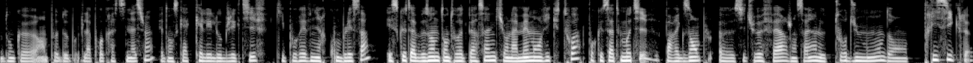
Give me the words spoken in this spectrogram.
donc euh, un peu de, la procrastination? Et dans ce cas, quel est l'objectif qui pourrait venir combler ça? Est-ce que tu as besoin de t'entourer de personnes qui ont la même envie que toi pour que ça te motive? Par exemple, euh, si tu veux faire, j'en sais rien, le tour du monde en tricycle,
